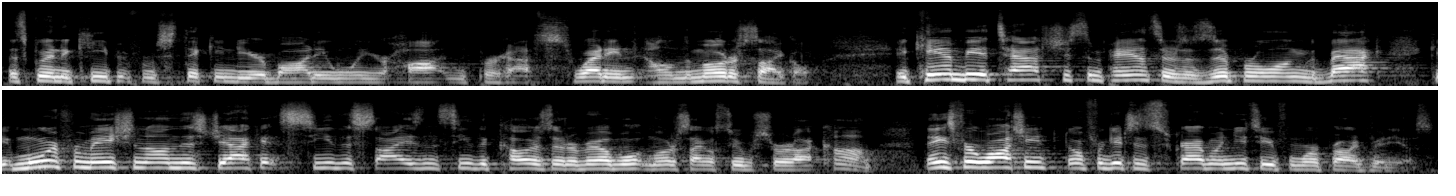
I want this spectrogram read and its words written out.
that's going to keep it from sticking to your body when you're hot and perhaps sweating on the motorcycle. It can be attached to some pants. There's a zipper along the back. Get more information on this jacket, see the size and see the colors that are available at motorcyclesuperstore.com. Thanks for watching. Don't forget to subscribe on YouTube for more product videos.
